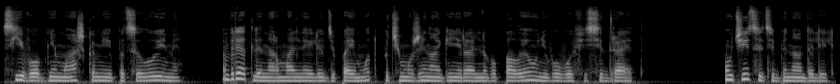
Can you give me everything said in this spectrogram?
с его обнимашками и поцелуями, вряд ли нормальные люди поймут, почему жена генерального полы у него в офисе драет. Учиться тебе надо, Лиль,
